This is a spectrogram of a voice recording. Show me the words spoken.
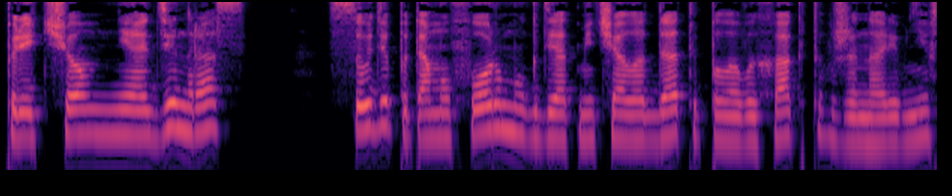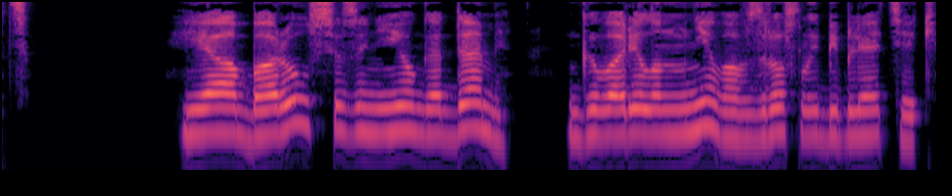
Причем не один раз, судя по тому форуму, где отмечала даты половых актов жена ревнивца. «Я боролся за нее годами», — говорил он мне во взрослой библиотеке.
